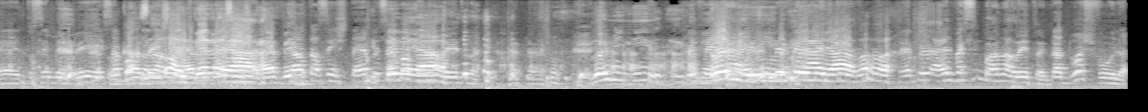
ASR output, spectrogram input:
É, tu sem beber, aí sai botando sem a Ó, step, letra. IPVA. o cara sem step. O cara tá sem step e sai botando a letra. Dois meninos. Dois meninos, PVA, vai lá. É, Aí ele vai se embalar na letra, ele dá duas folhas.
